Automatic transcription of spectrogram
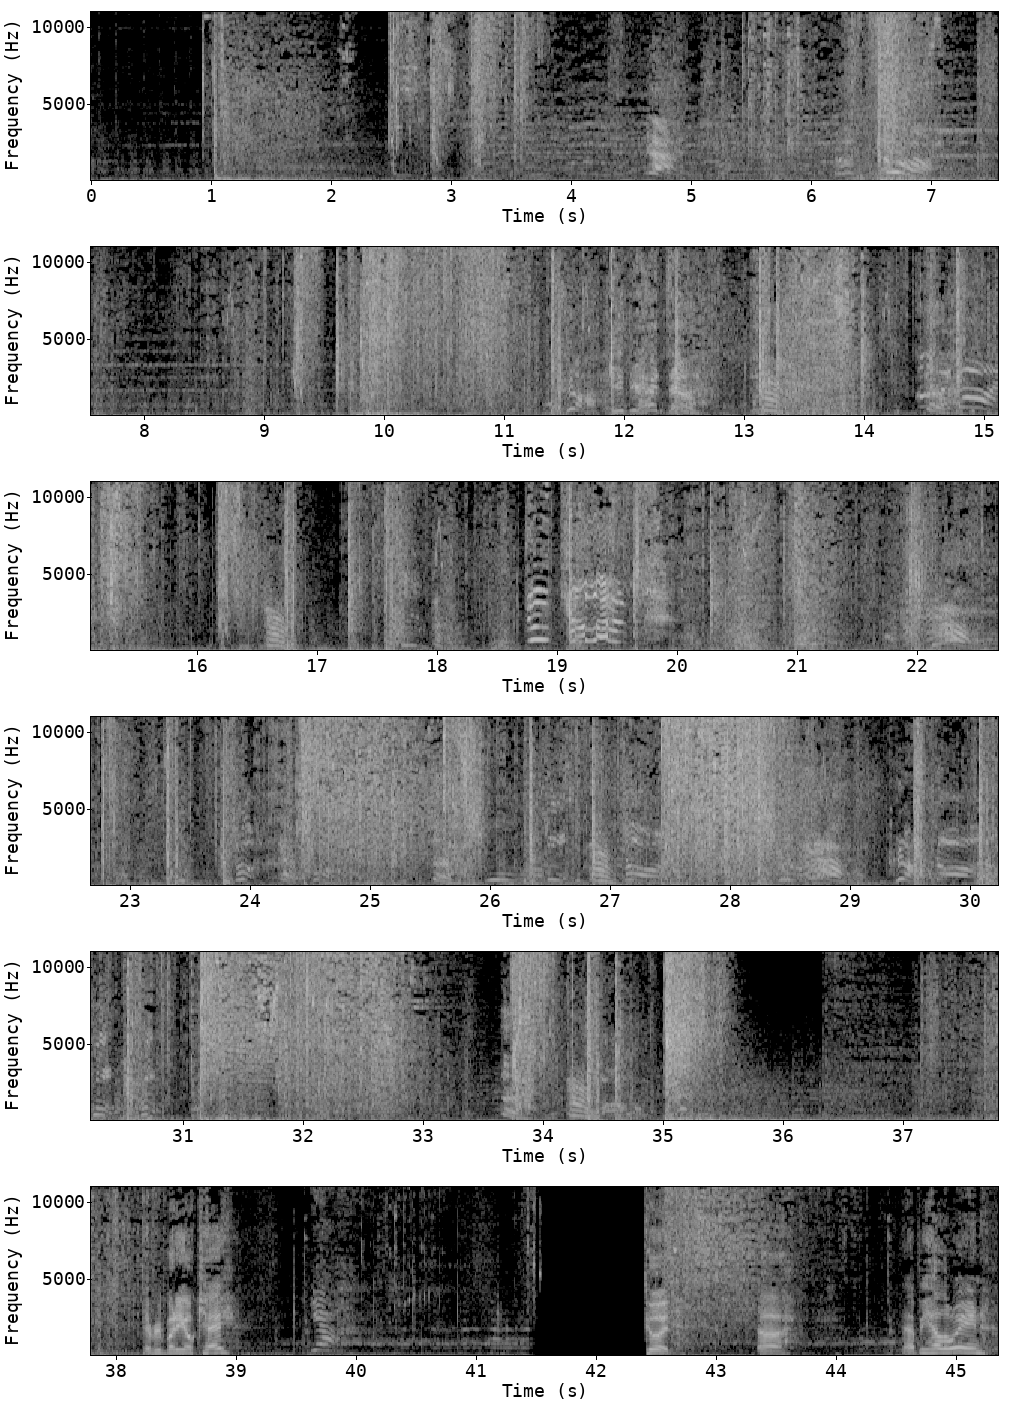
Everybody okay? Yeah. Good. Uh, happy Halloween.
